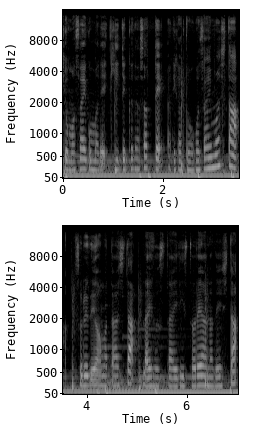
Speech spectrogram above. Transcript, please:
今日も最後まで聞いてくださってありがとうございました。それではまた明日。ライフスタイリストレアナでした。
